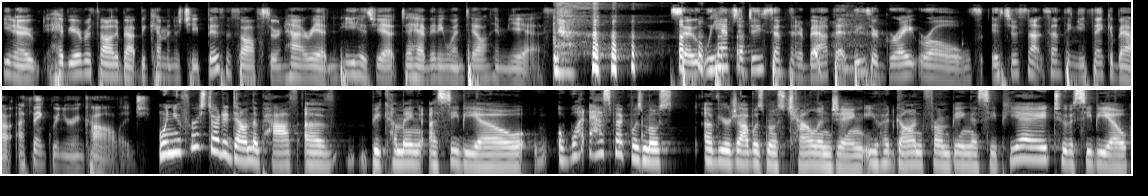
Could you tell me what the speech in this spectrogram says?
you know, have you ever thought about becoming a chief business officer in higher ed? And he has yet to have anyone tell him yes. so we have to do something about that. These are great roles. It's just not something you think about, I think, when you're in college. When you first started down the path of becoming a CBO, what aspect was most of your job was most challenging? You had gone from being a CPA to a CBO.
